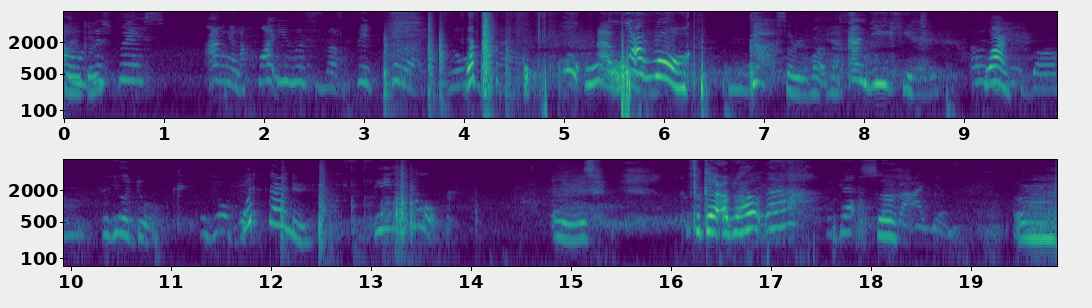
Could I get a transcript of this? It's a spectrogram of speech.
out of this place, I'm gonna fight you with the big pillar. What? One more. Sorry about that. And you here. Why? Because you're a dog. What did I do? Being a dog. Anyways, forget about that. Forget So, um,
